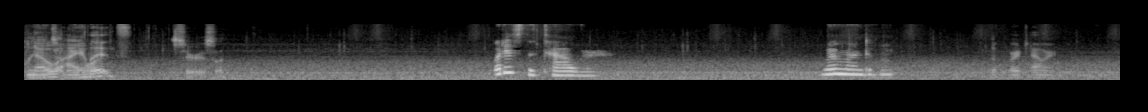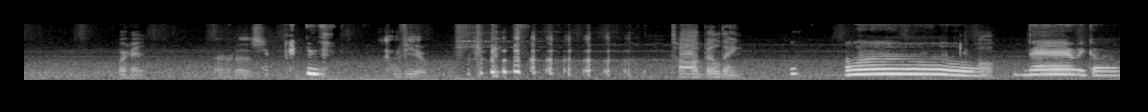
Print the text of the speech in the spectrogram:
Who No eyelids. Seriously. What is the tower? What am I doing? Look for a tower. forehead. There it is. In view. Tall building. Oh, there we go.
